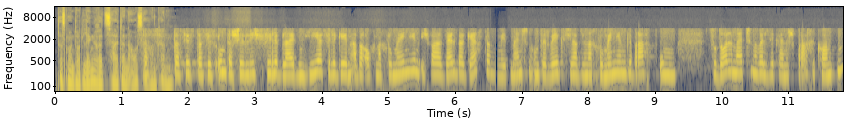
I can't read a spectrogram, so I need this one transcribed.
dass man dort längere Zeit dann ausharren kann. Das, das, ist, das ist unterschiedlich. Viele bleiben hier, viele gehen aber auch nach Rumänien. Ich war selber gestern mit Menschen unterwegs. Ich habe sie nach Rumänien gebracht, um zu dolmetschen, weil sie keine Sprache konnten.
